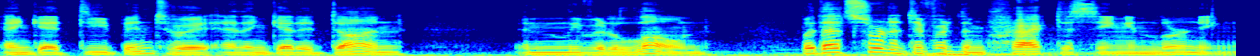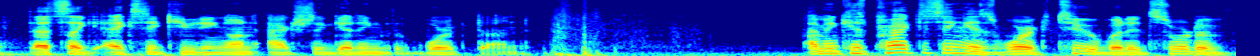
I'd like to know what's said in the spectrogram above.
and get deep into it and then get it done and leave it alone. But that's sort of different than practicing and learning. That's like executing on actually getting the work done. I mean, because practicing is work too, but it's sort of,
